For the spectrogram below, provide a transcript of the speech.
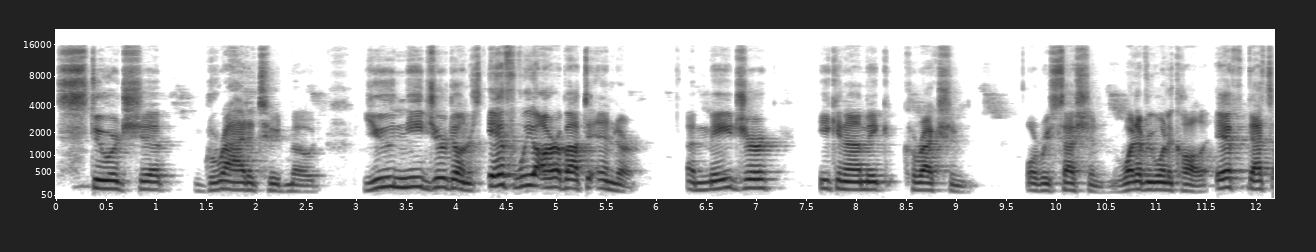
stewardship, gratitude mode. You need your donors. If we are about to enter a major economic correction or recession, whatever you want to call it, if that's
